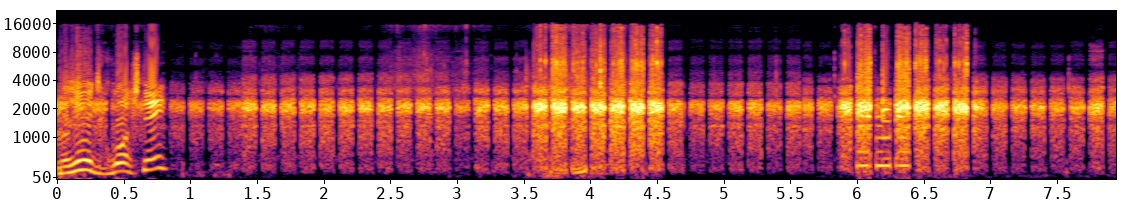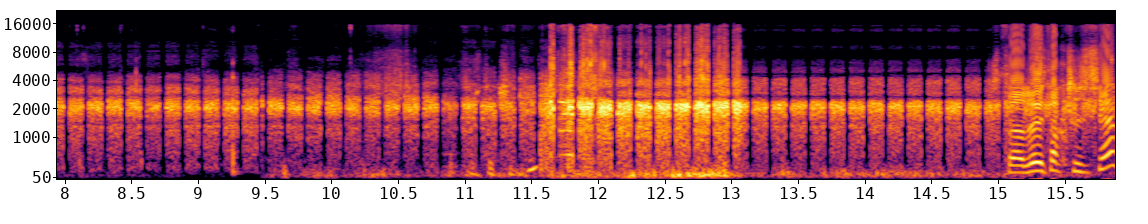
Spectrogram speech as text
Może być głośniej? Coś te krzyki? To wy tak krzyczycie?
